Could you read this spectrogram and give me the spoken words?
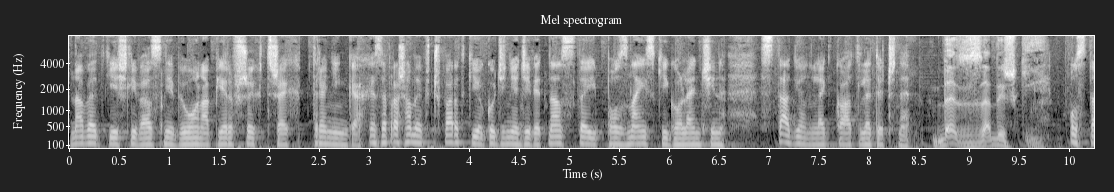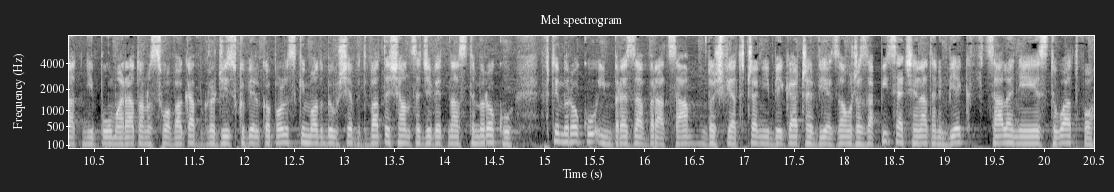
nawet jeśli Was nie było na pierwszych trzech treningach. Zapraszamy w czwartki o godzinie 19. Poznański Golęcin, stadion Bez zadyszki. Ostatni półmaraton Słowaka w Grodzisku Wielkopolskim odbył się w 2019 roku. W tym roku impreza wraca. Doświadczeni biegacze wiedzą, że zapisać się na ten bieg wcale nie jest łatwo.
